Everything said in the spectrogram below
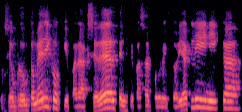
O sea, un producto médico que para acceder tenés que pasar por una historia clínica,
